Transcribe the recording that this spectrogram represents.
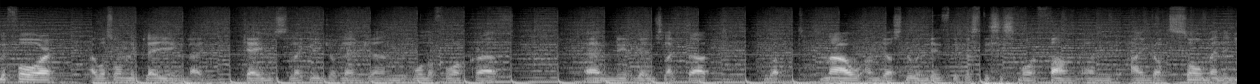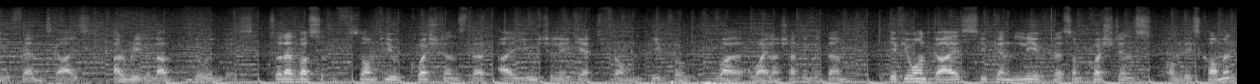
Before I was only playing like games like League of Legends, World of Warcraft and games like that but now I'm just doing this because this is more fun and I got so many new friends guys. I really love doing this. So that was some few questions that I usually get from people while, while I'm chatting with them. If you want guys you can leave uh, some questions on this comment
